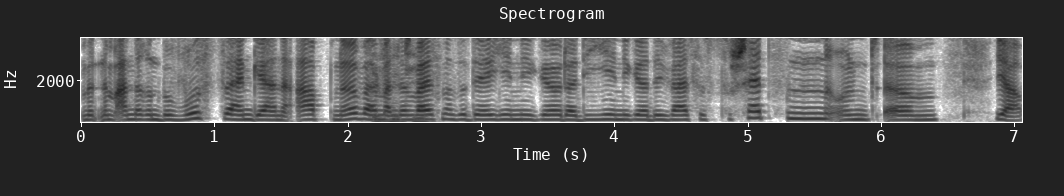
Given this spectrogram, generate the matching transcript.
mit einem anderen Bewusstsein gerne ab, ne? Weil man dann weiß man so derjenige oder diejenige, die weiß es zu schätzen und ähm, ja,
